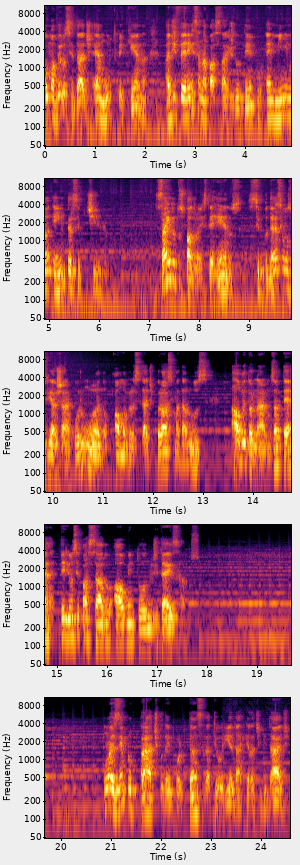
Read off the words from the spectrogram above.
como a velocidade é muito pequena, a diferença na passagem do tempo é mínima e imperceptível. Saindo dos padrões terrenos, se pudéssemos viajar por um ano a uma velocidade próxima da luz, ao retornarmos à Terra, teriam se passado algo em torno de 10 anos. Um exemplo prático da importância da teoria da relatividade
